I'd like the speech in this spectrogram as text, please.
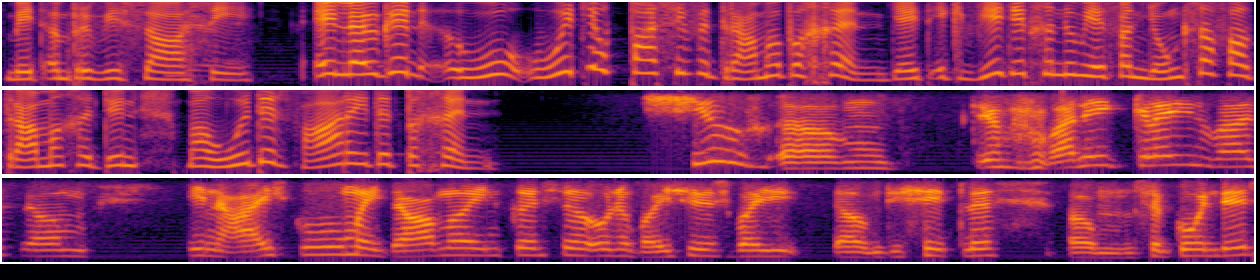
met improvisasie. En Logan, hoe hoe het jou passie vir drama begin? Jy het ek weet jy het genoem jy het van jongs af al drama gedoen, maar hoe dit waar het dit begin? Sjoe, ehm um, wanneer ek klein was, ehm um, in high school my drama en kunste onderwysers by um, die Settlers um sekonder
